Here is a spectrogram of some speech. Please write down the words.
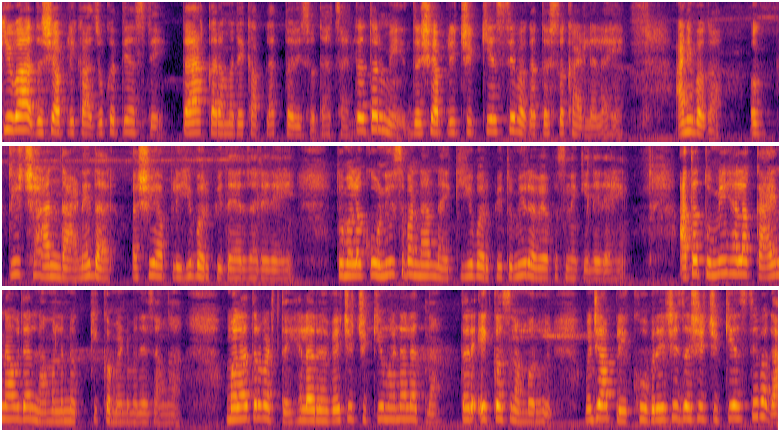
किंवा जशी आपली काजूकती असते त्या आकारामध्ये कापलात तरीसुद्धा चालेल. तर- तर मी जशी आपली चिक्की असते बघा तसं काढलेलं आहे. आणि बघा अगदी छान दाणेदार अशी आपली ही बर्फी तयार झालेली आहे. तुम्हाला कोणीच म्हणणार नाही की ही बर्फी तुम्ही रव्यापासून केलेली आहे. आता तुम्ही ह्याला काय नाव द्याल ना मला नक्की कमेंटमध्ये सांगा. मला तर वाटतं ह्याला रव्याची चिक्की म्हणालात ना तर एकच नंबर होईल. म्हणजे आपली खोबऱ्याची जशी चिक्की असते बघा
